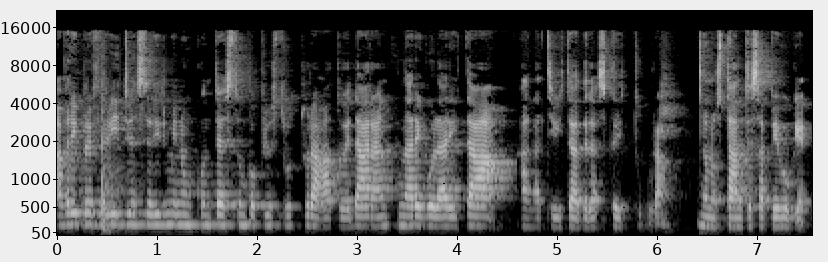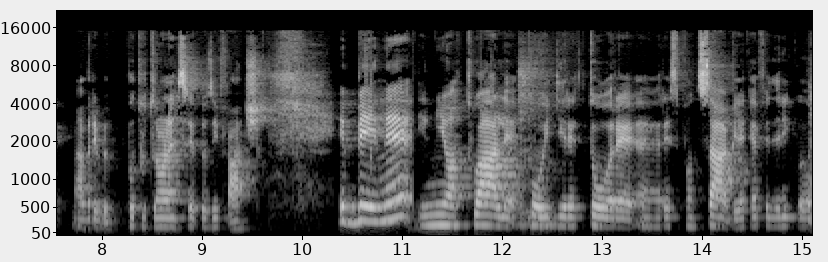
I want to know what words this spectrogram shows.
avrei preferito inserirmi in un contesto un po' più strutturato e dare anche una regolarità all'attività della scrittura, nonostante sapevo che avrebbe potuto non essere così facile. Ebbene, il mio attuale poi direttore eh, responsabile, che è Federico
